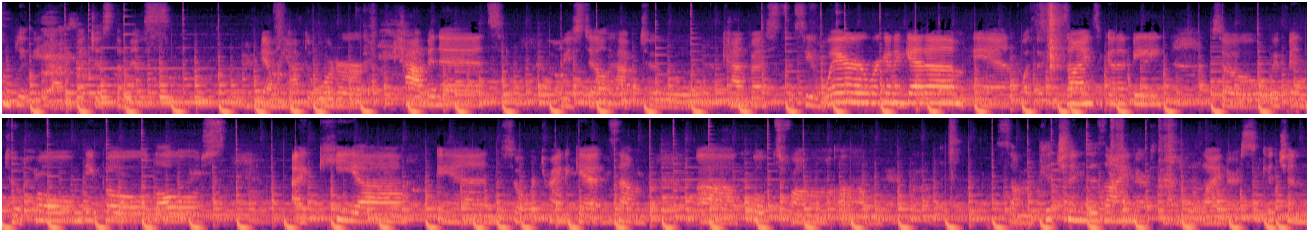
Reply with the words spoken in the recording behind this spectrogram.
completely done, but just a mess. Yeah, we have to order cabinets. We still have to canvas to see where we're gonna get them and what the designs are gonna be. So we've been to Home Depot, Lowe's, IKEA, and so we're trying to get some uh, quotes from um, some kitchen designers, not designers, kitchen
